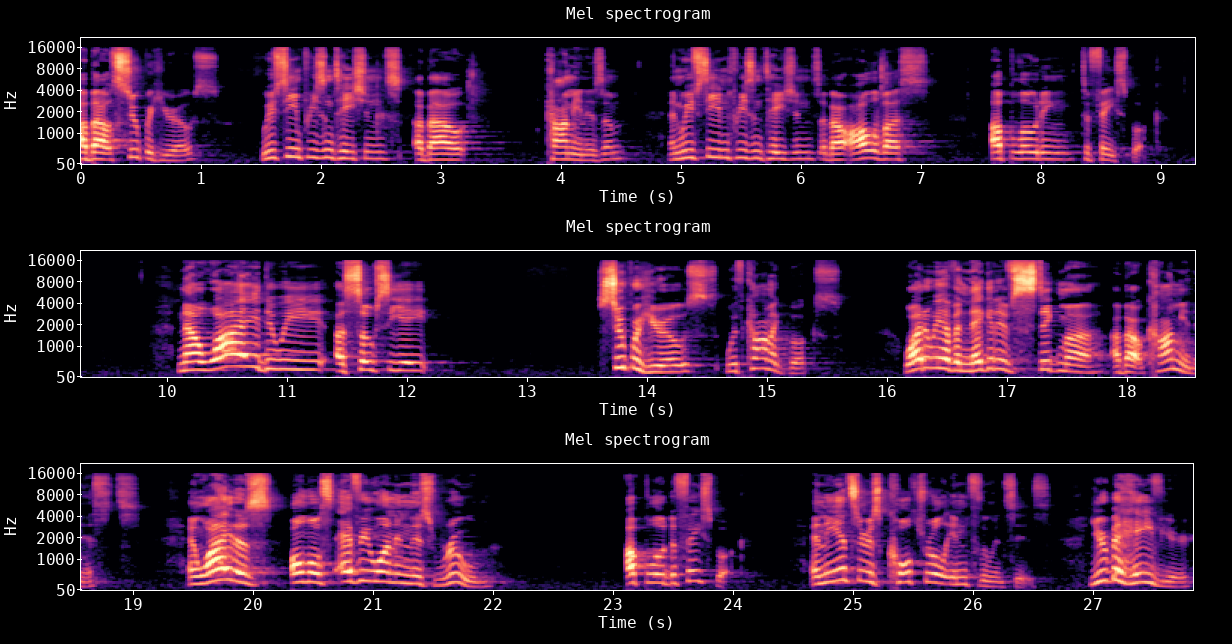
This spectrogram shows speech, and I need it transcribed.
about superheroes, we've seen presentations about communism, and we've seen presentations about all of us uploading to Facebook. Now, why do we associate superheroes with comic books? Why do we have a negative stigma about communists? And why does almost everyone in this room upload to Facebook? And the answer is cultural influences. Your behavior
